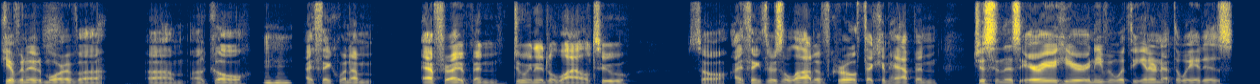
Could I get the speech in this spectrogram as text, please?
giving it more of a um, a go. Mm-hmm. I think when I'm after I've been doing it a while too. So I think there's a lot of growth that can happen just in this area here, and even with the internet the way it is.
